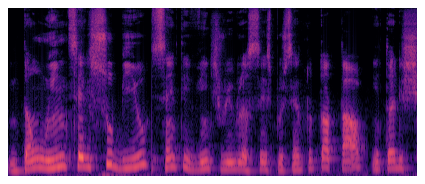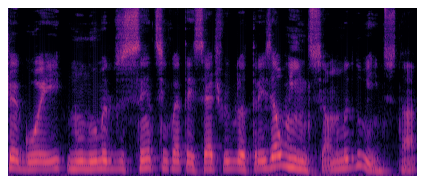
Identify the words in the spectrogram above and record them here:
Então o índice ele subiu 120,6% no total, então ele chegou aí no número de 157,3 é o índice, é o número do índice, tá?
